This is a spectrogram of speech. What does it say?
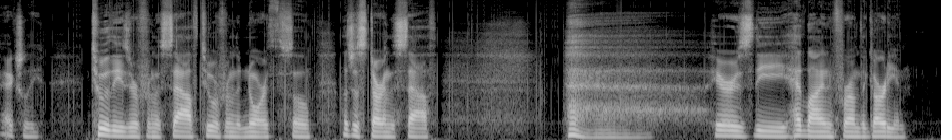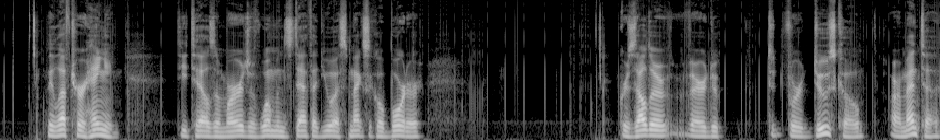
Actually, two of these are from the south, two are from the north. So let's just start in the south. Here's the headline from The Guardian. They left her hanging. Details emerge of woman's death at U.S. Mexico border. Griselda Verdu- Verduzco Armenta,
